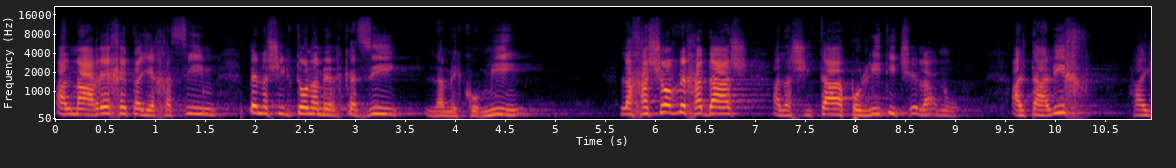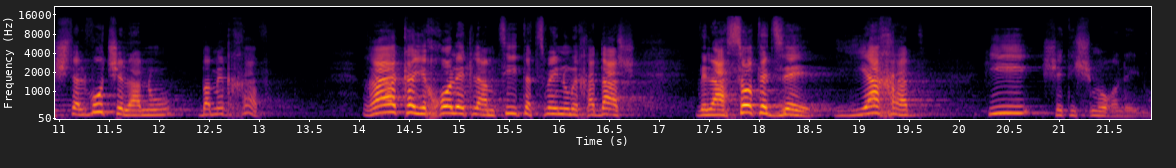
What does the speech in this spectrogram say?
על מערכת היחסים בין השלטון המרכזי למקומי, לחשוב מחדש על השיטה הפוליטית שלנו, על תהליך ההשתלבות שלנו במרחב. רק היכולת להמציא את עצמנו מחדש ולעשות את זה יחד היא שתשמור עלינו.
